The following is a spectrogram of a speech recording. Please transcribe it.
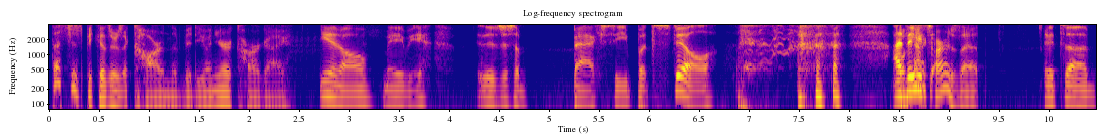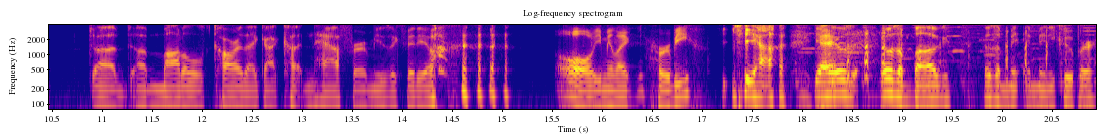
That's just because there's a car in the video, and you're a car guy. You know, maybe there's just a back seat, but still, I What think kind it's of car is that? It's a, a a model car that got cut in half for a music video. Oh, you mean like Herbie? yeah, yeah. It was it was a bug. It was a, mi- a Mini Cooper.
